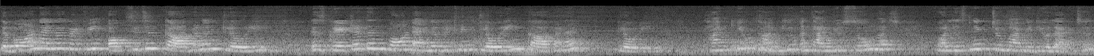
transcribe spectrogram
the bond angle between oxygen, carbon and chlorine is greater than bond angle between chlorine, carbon and chlorine. Thank you, thank you and thank you so much for listening to my video lecture.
